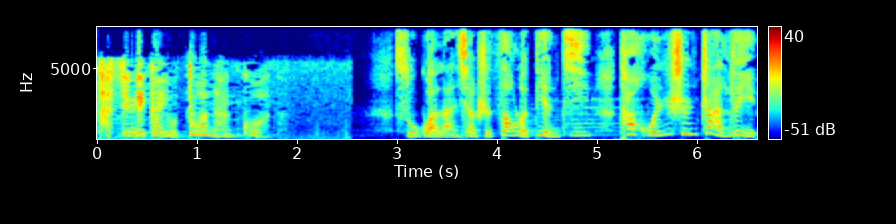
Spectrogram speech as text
他心里该有多难过呢。苏冠兰像是遭了电击，他浑身站立，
